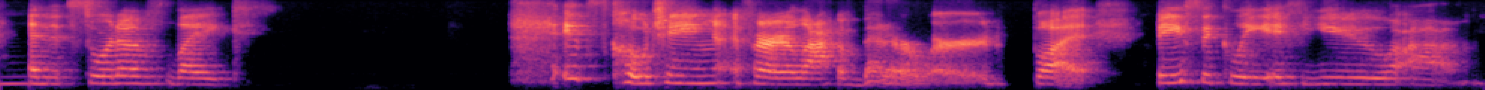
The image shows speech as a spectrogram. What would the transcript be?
mm-hmm. and it's sort of like it's coaching for lack of better word but basically if you um,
